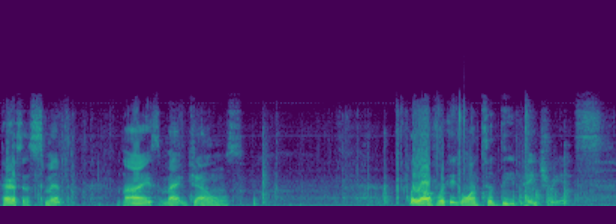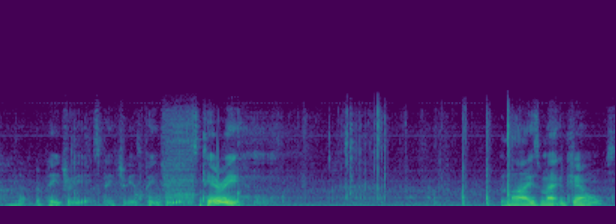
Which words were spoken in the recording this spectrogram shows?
Harrison Smith. Nice. Mac Jones. Playoff rookie going to the Patriots. Not The Patriots, Patriots, Patriots. Terry Nice, Mac Jones.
